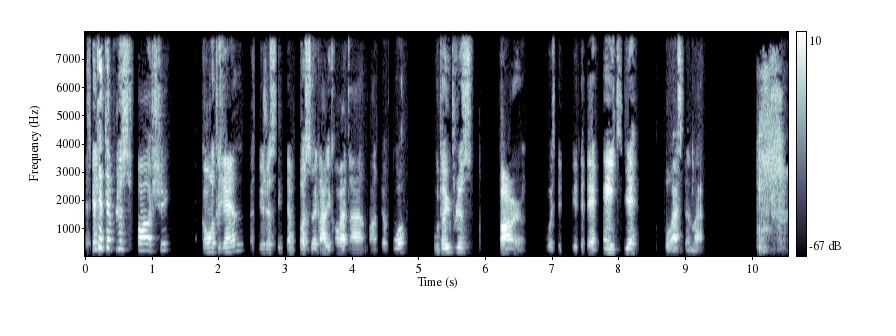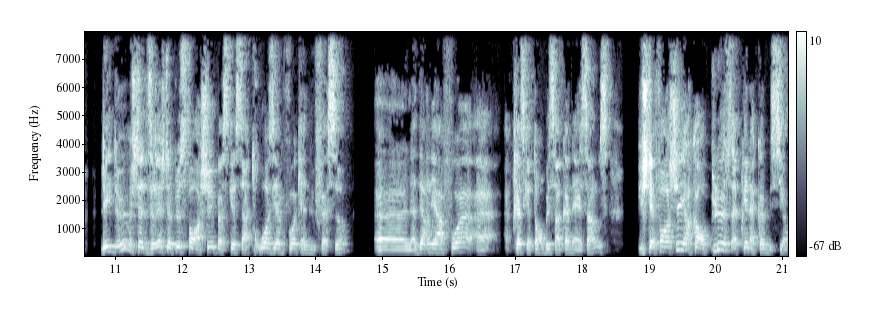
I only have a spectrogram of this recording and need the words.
Est-ce que tu étais plus fâché contre elle, parce que je sais que tu n'aimes pas ça quand les combattants manquent de poids, ou tu as eu plus peur, ou est-ce que tu étais inquiet pour Aspen Lab? Les deux, mais je te dirais, j'étais plus fâché parce que c'est la troisième fois qu'elle nous fait ça. Euh, la dernière fois, elle a presque tombé sans connaissance. Puis j'étais fâché encore plus après la commission.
